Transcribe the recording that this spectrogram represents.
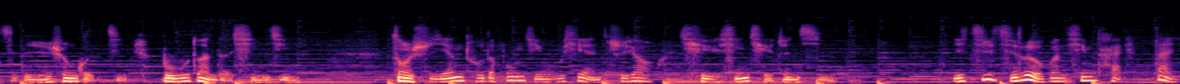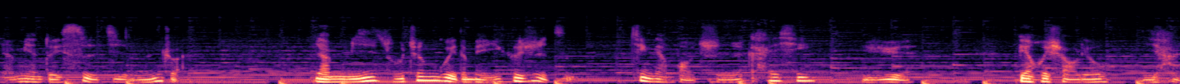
己的人生轨迹不断的行进。纵使沿途的风景无限，只要且行且珍惜。以积极乐观的心态，淡然面对四季轮转，让弥足珍贵的每一个日子，尽量保持开心愉悦，便会少留遗憾。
